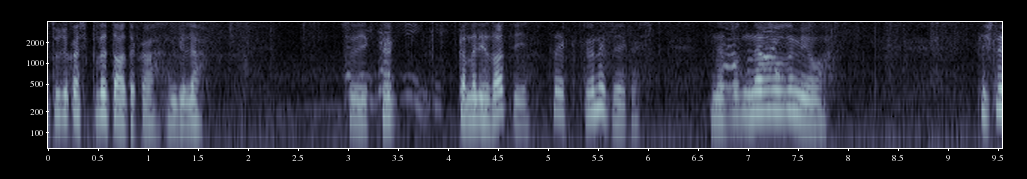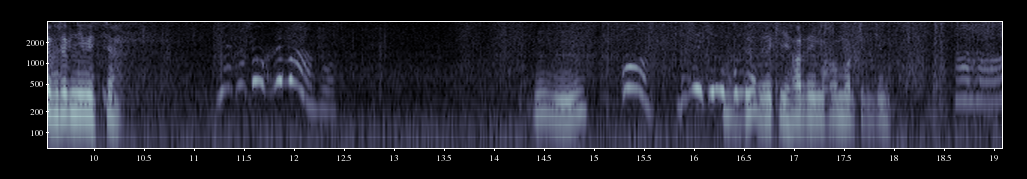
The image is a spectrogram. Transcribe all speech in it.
тут якась плита така біля цієї кри- Каналізації каналізації. Це як криниця якась. Не, зро- не зрозуміло. Пішли в грибні місця. Я знайшов гриба. во. Угу. О, дивись йому хомок. Який гарний мухоморчик дім. Ага.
